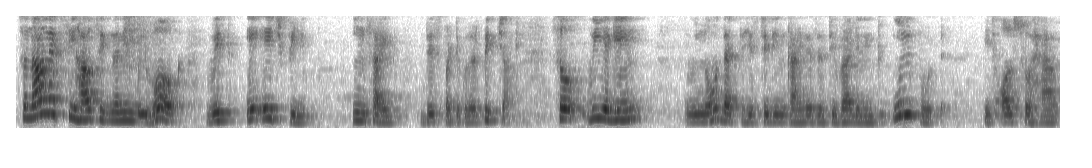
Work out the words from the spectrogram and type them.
So now let's see how signaling will work with AHP inside this particular picture. So we again we know that histidine kinase is divided into input. It also have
